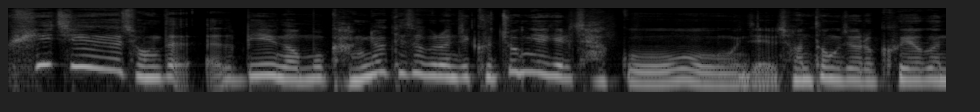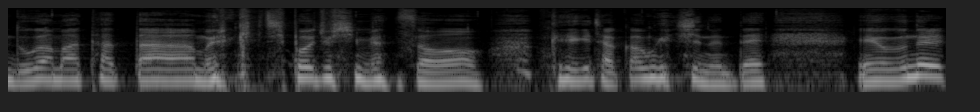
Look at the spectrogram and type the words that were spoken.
퀴즈 정답이 너무 강력해서 그런지 그쪽 얘기를 자꾸 이제 전통적으로 그 역은 누가 맡았다 뭐 이렇게 짚어주시면서 그 얘기 자꾸 하고 계시는데 예, 오늘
